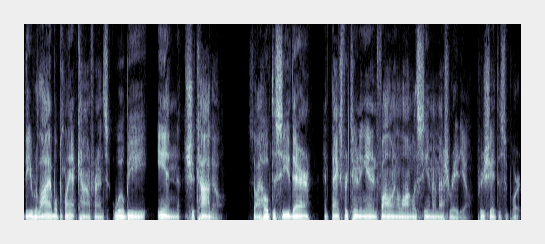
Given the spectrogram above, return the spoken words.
the Reliable Plant Conference will be in Chicago. So I hope to see you there. And thanks for tuning in and following along with CMMS Radio. Appreciate the support.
